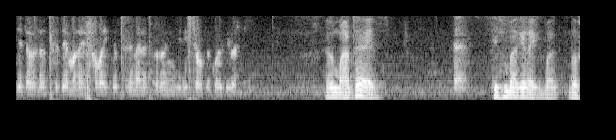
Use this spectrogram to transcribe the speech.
যেটা হলো হচ্ছে যে মানে সবাইকে হচ্ছে যে ম্যানেজ করে জিনিসটা ওকে করে দিবে আর কি। মাঠে? হ্যাঁ। তিন ভাগের এক ভাগ দশ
